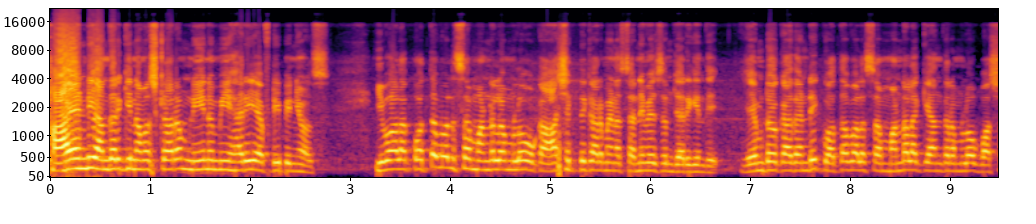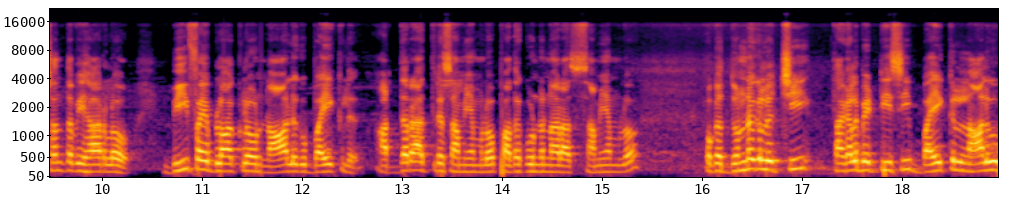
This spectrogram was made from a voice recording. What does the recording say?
హాయ్ అండి అందరికీ నమస్కారం. నేను మీ హరి ఎఫ్డిపి న్యూస్ ఇవాళ కొత్త వలస మండలంలో ఒక ఆసక్తికరమైన సన్నివేశం జరిగింది. ఏమిటో కాదండి కొత్త వలస మండల కేంద్రంలో వసంత విహార్లో బీ ఫైవ్ బ్లాక్లో నాలుగు బైకులు అర్ధరాత్రి సమయంలో పదకొండున్నర సమయంలో ఒక దుండగులు వచ్చి తగలబెట్టేసి బైకులు నాలుగు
